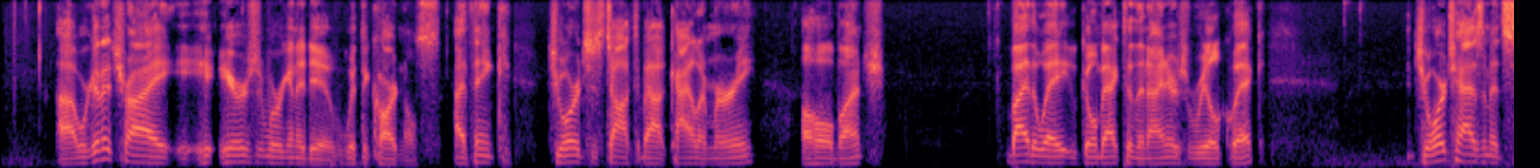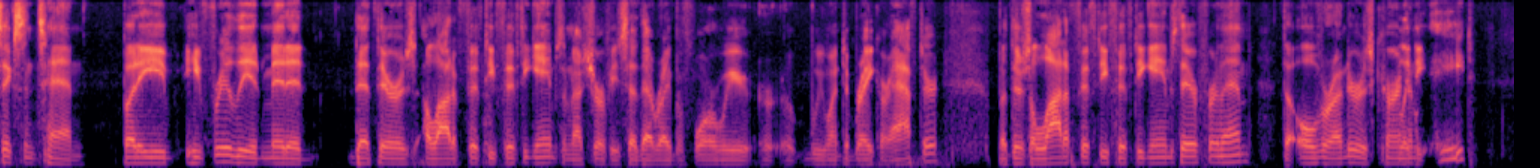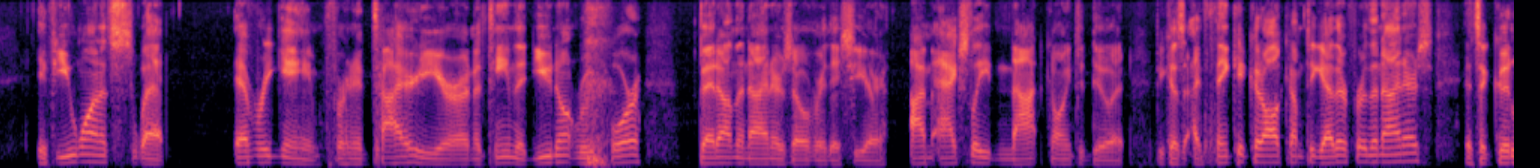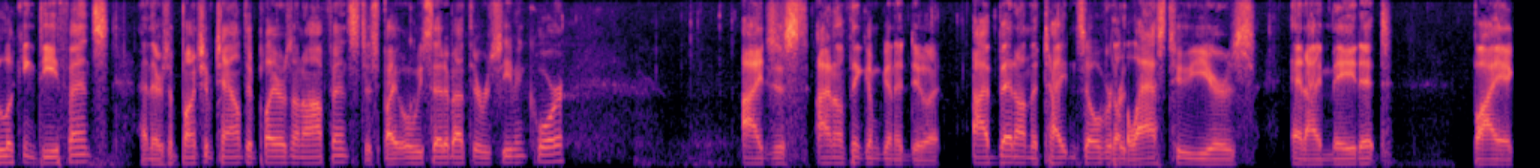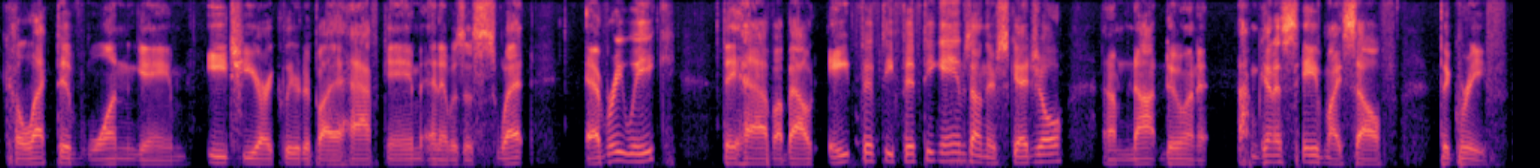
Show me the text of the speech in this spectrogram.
Uh, we're gonna try. Here's what we're gonna do with the Cardinals. I think George has talked about Kyler Murray a whole bunch. By the way, going back to the Niners real quick, George has him at six and ten, but he he freely admitted that there's a lot of 50-50 games. I'm not sure if he said that right before we we went to break or after, but there's a lot of 50-50 games there for them. The over under is currently eight. If you want to sweat every game for an entire year on a team that you don't root for, bet on the Niners over this year. I'm actually not going to do it because I think it could all come together for the Niners. It's a good looking defense, and there's a bunch of talented players on offense, despite what we said about their receiving corps. I just I don't think I'm going to do it. I've bet on the Titans over the last two years, and I made it by a collective one game. Each year I cleared it by a half game, and it was a sweat every week. They have about eight 50 50 games on their schedule, and I'm not doing it. I'm going to save myself the grief.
